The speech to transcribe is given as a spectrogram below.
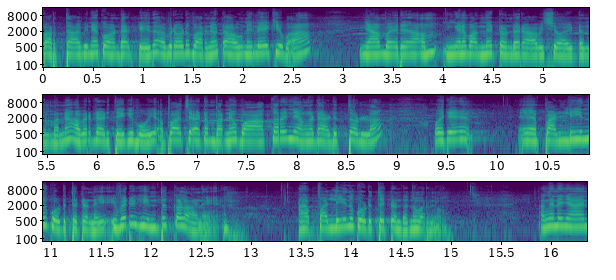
ഭർത്താവിനെ കോൺടാക്ട് ചെയ്ത് അവരോട് പറഞ്ഞു ടൗണിലേക്ക് വാ. ഞാൻ വരാം. ഇങ്ങനെ വന്നിട്ടുണ്ട് ഒരാവശ്യമായിട്ടെന്ന് പറഞ്ഞു അവരുടെ അടുത്തേക്ക് പോയി. അപ്പോൾ ആ ചേട്ടൻ പറഞ്ഞു വാക്കർ ഞങ്ങളുടെ അടുത്തുള്ള ഒരു പള്ളിയിൽ നിന്ന് കൊടുത്തിട്ടുണ്ട്. ഇവർ ഹിന്ദുക്കളാണ്. ആ പള്ളിയിൽ നിന്ന് കൊടുത്തിട്ടുണ്ടെന്ന് പറഞ്ഞു. അങ്ങനെ ഞാൻ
